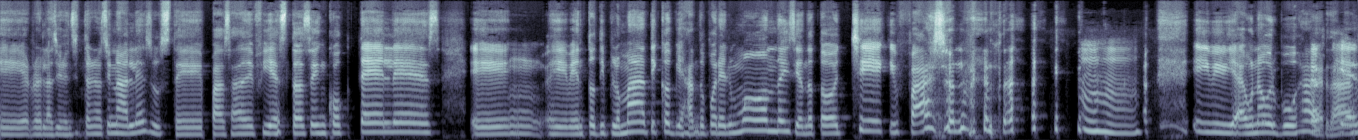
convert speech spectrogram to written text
eh, relaciones internacionales, usted pasa de fiestas en cócteles, en eventos diplomáticos, viajando por el mundo y siendo todo chic y fashion, ¿verdad? Y vivía una burbuja, ¿verdad?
